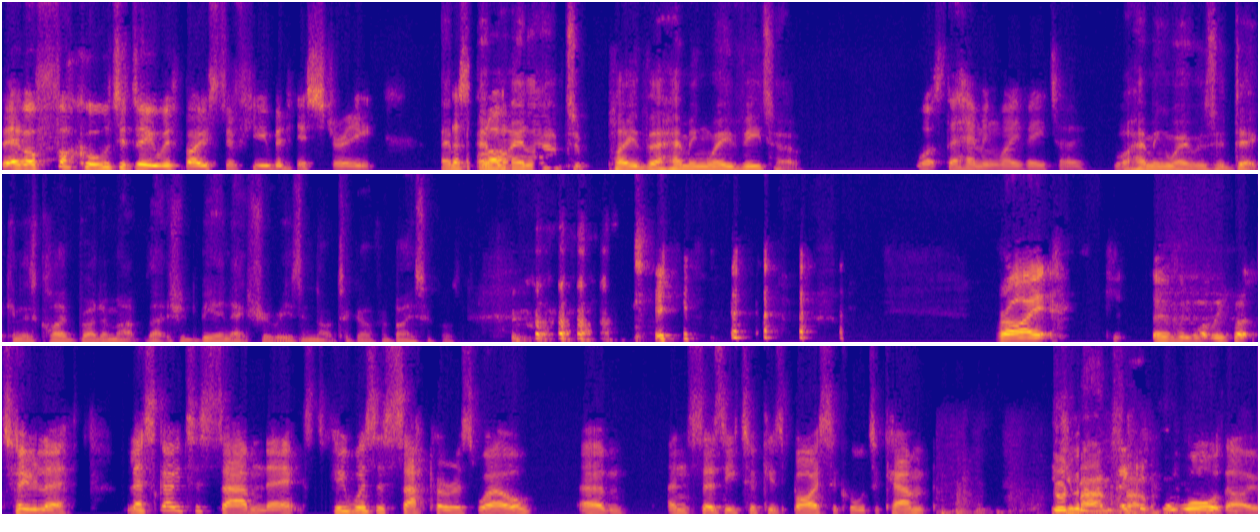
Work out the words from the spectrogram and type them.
but it got fuck all to do with most of human history. Am, That's am what I allowed to play the Hemingway veto? What's the Hemingway veto? Well, Hemingway was a dick, and as Clive brought him up, that should be an extra reason not to go for bicycles. Right. Who have we got? We've got two left. Let's go to Sam next, who was a sapper as well, um, and says he took his bicycle to camp. Did Good you man, ever take Sam. it for war though?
